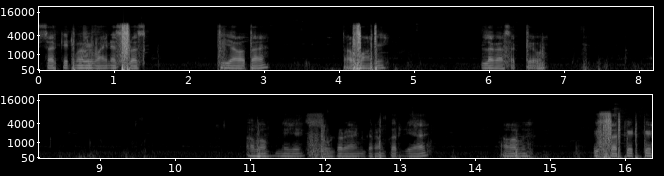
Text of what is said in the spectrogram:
सर्किट में भी माइनस प्लस दिया होता है। तो आप वहाँ भी लगा सकते हो। अब हमने ये सोल्डर आयन गरम कर लिया है। अब हम इस सर्किट के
